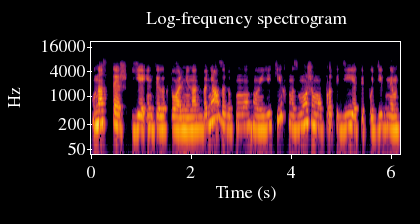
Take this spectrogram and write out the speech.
У нас теж є інтелектуальні надбання, за допомогою яких ми зможемо протидіяти подібним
